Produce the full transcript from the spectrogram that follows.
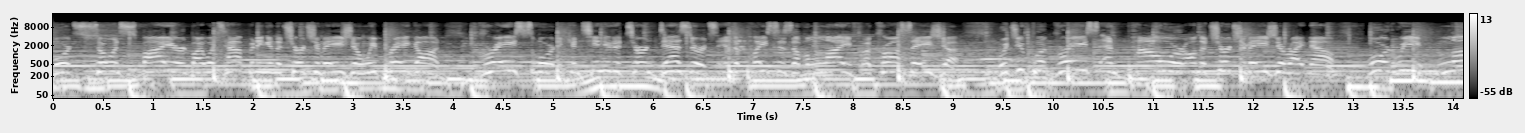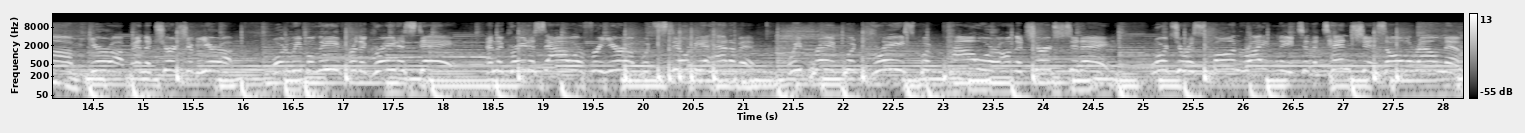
Lord, so inspired by what's happening in the church of Asia. And we pray, God, grace, Lord, to continue to turn deserts into places of life across Asia. Would you put grace and power on the church of Asia right now? Lord, we love Europe and the church of Europe. Lord, we believe for the greatest day and the greatest hour for Europe would still be ahead of it. We pray, put grace, put power on the church today. Lord, to respond rightly to the tensions all around them.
